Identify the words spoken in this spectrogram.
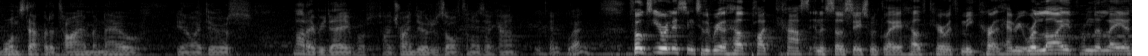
one step at a time, and now you know I do it not every day, but I try and do it as often as I can. Okay, well. Folks, you're listening to the Real Health Podcast in association with Laya Healthcare with me, Carl Henry. We're live from the Laya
